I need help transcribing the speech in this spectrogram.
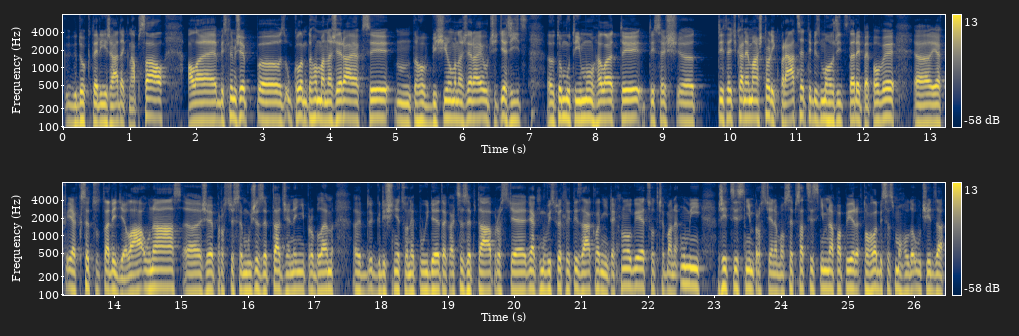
kdo který řádek napsal, ale myslím, že p- s úkolem toho manažera, jak si mm, toho vyššího manažera je určitě říct eh, tomu týmu, hele, ty, ty seš, eh, ty teďka nemáš tolik práce, ty bys mohl říct tady Pepovi, eh, jak, jak se to tady dělá u nás, eh, že prostě se může zeptat, že není problém, když něco nepůjde, tak ať se zeptá prostě, jak mu vysvětlit ty základní technologie, co třeba neumí, říct si s ním prostě, nebo sepsat si s ním na papír, tohle by se mohl doučit za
